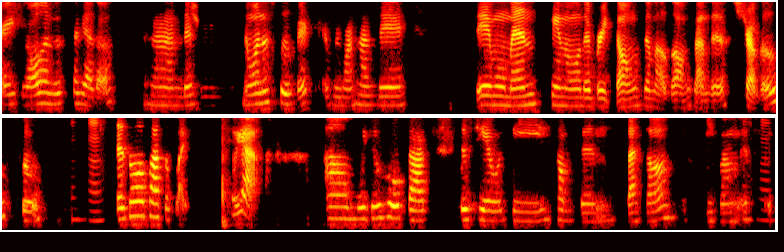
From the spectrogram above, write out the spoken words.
right? We're all in this together, and no one is perfect. Everyone has their their moments, you know, the breakdowns, the meltdowns, and the struggles. So hmm it's all part of life. So yeah, um, we do hope that this year would be something better, even if, Mhm.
